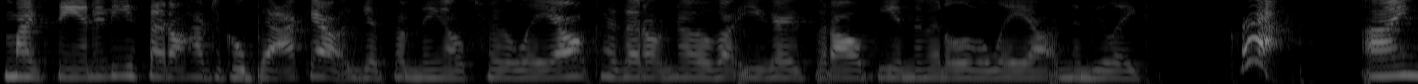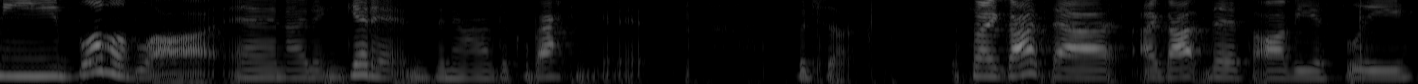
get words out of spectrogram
my sanity so I don't have to go back out and get something else for the layout. Because I don't know about you guys, but I'll be in the middle of a layout and then be like, crap, I need blah, blah, blah. And I didn't get it. And so now I have to go back and get it, which sucks so I got that. I got this, obviously.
